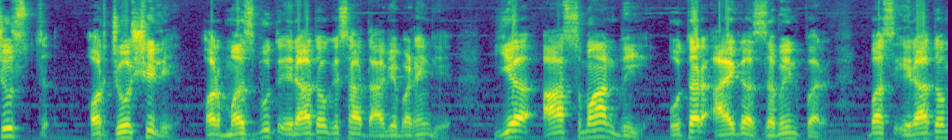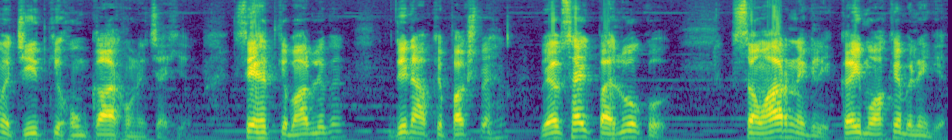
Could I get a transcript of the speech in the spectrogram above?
चुस्त और जोशीले और मज़बूत इरादों के साथ आगे बढ़ेंगे। यह आसमान भी उतर आएगा ज़मीन पर। बस इरादों में जीत की हुंकार होनी चाहिए। सेहत के मामले में दिन आपके पक्ष में है। व्यवसायिक पहलुओं को संवारने के लिए कई मौके मिलेंगे।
